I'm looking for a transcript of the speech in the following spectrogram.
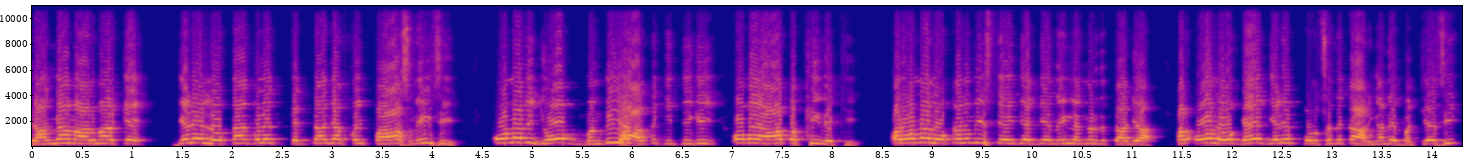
ਡਾਂਗਾ ਮਾਰ-ਮਾਰ ਕੇ ਜਿਹੜੇ ਲੋਕਾਂ ਕੋਲੇ ਟਿਕਟਾਂ ਜਾਂ ਕੋਈ ਪਾਸ ਨਹੀਂ ਸੀ ਉਹਨਾਂ ਦੀ ਜੋ ਬੰਦੀ ਹਾਲਤ ਕੀਤੀ ਗਈ ਉਹ ਮੈਂ ਆਪ ਅੱਖੀ ਵੇਖੀ। ਔਰ ਉਹਨਾਂ ਲੋਕਾਂ ਨੂੰ ਵੀ ਸਟੇਜ ਦੇ ਅੱਗੇ ਨਹੀਂ ਲੰਘਣ ਦਿੱਤਾ ਗਿਆ। ਪਰ ਉਹ ਲੋਕ ਗਏ ਜਿਹੜੇ ਪੁਲਿਸ ਅਧਿਕਾਰੀਆਂ ਦੇ ਬੱਚੇ ਸੀ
